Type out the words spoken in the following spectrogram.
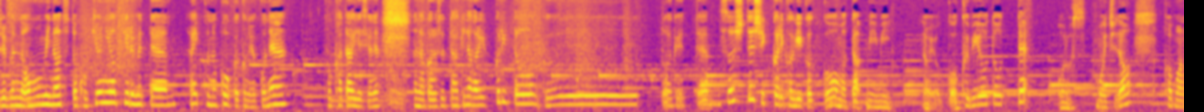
自分の重みの圧と呼吸によって緩めてはいこの口角の横ね。こう硬いですよね。鼻から吸って吐きながらゆっくりとぐーっと上げてそしてしっかり鍵括弧をまた耳の横首を取って下ろすもう一度小鼻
